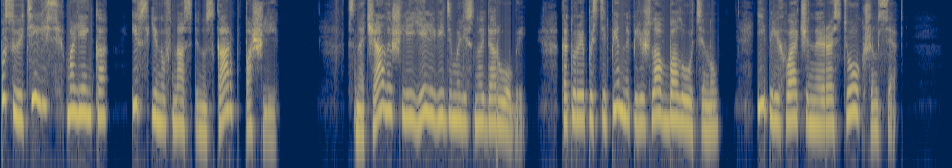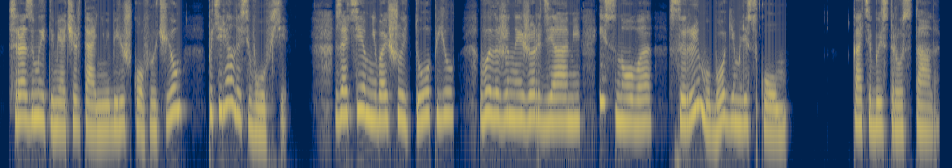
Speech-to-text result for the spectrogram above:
Посуетились маленько и, вскинув на спину скарб, пошли. Сначала шли еле видимо лесной дорогой, которая постепенно перешла в болотину и, перехваченная растекшимся, с размытыми очертаниями бережков ручьем, потерялась вовсе. Затем небольшой топью, выложенной жердями, и снова сырым убогим леском. Катя быстро устала.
